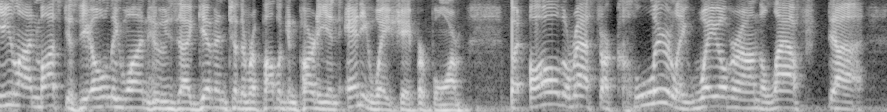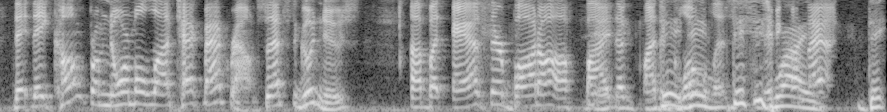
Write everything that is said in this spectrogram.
Elon Musk is the only one who's uh, given to the Republican Party in any way, shape, or form. But all the rest are clearly way over on the left. Uh, they, they come from normal uh, tech backgrounds. So that's the good news. Uh, but as they're bought off by the by the Dave, Dave, globalists, this is why. Dave,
